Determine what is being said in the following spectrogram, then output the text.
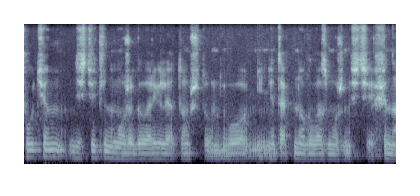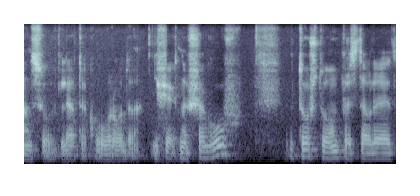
Путин, действительно, мы уже говорили о том, что у него не, не так много возможностей финансовых для такого рода эффектных шагов. То, что он представляет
